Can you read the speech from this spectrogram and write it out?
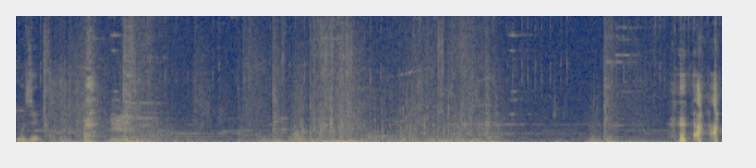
뭐지?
